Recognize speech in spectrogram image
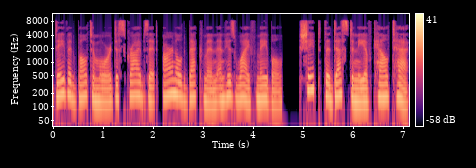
David Baltimore describes it, Arnold Beckman and his wife Mabel, "...shaped the destiny of Caltech."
